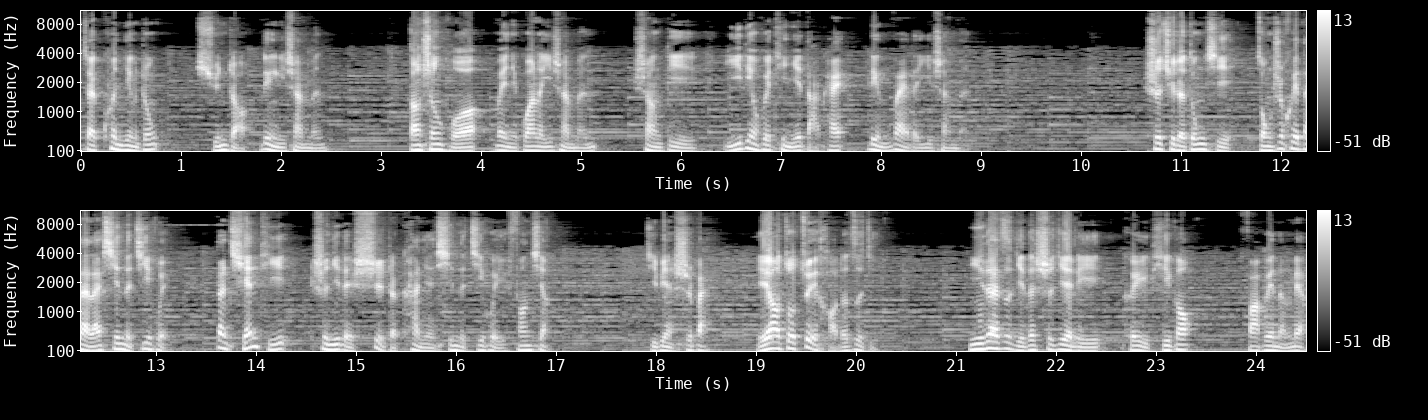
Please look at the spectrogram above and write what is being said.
在困境中寻找另一扇门。当生活为你关了一扇门，上帝一定会替你打开另外的一扇门。失去的东西总是会带来新的机会，但前提。是你得试着看见新的机会与方向，即便失败，也要做最好的自己。你在自己的世界里可以提高、发挥能量，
